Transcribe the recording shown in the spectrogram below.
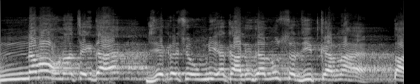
ਨਵਾਂ ਹੋਣਾ ਚਾਹੀਦਾ ਹੈ। ਜੇਕਰ ਸ਼੍ਰੋਮਣੀ ਅਕਾਲੀ ਦਲ ਨੂੰ ਸਰਜੀਤ ਕਰਨਾ ਹੈ, ਧੰਨਵਾਦ।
